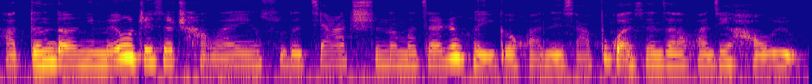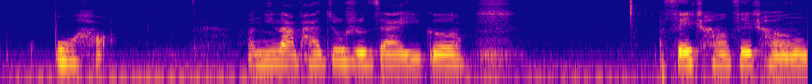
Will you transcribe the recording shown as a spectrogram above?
啊，等等，你没有这些场外因素的加持，那么在任何一个环境下，不管现在的环境好与不好啊，你哪怕就是在一个非常非常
